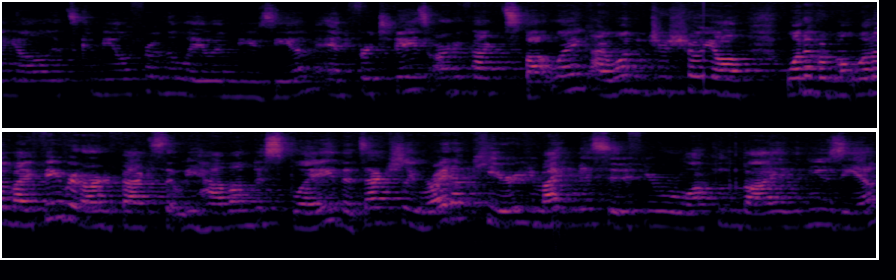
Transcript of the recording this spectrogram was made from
Hi y'all, it's Camille from the Layland Museum and for today's artifact spotlight I wanted to show y'all one of one of my favorite artifacts that we have on display that's actually right up here. You might miss it if you were walking by in the museum.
